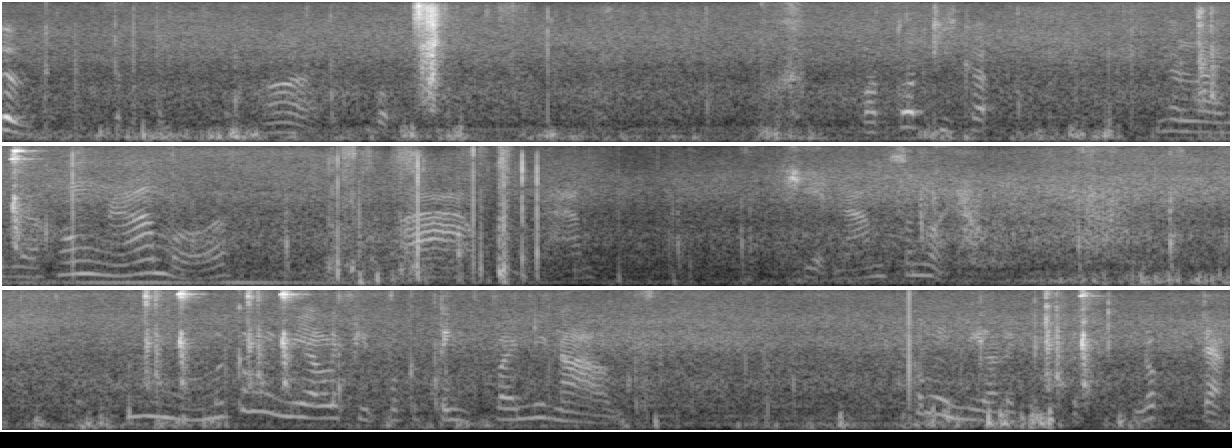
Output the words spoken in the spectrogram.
ดึงอ่าบอกขอโทษทีครับอะไรอะห้องน้ำเหรอว้าวน้ำเขียนน้ำซะหน่อย มันก็ไม่มีอะไรผิดปกติไปนี่นาก็ไม่มีอะไรผิดปกตินอกจาก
